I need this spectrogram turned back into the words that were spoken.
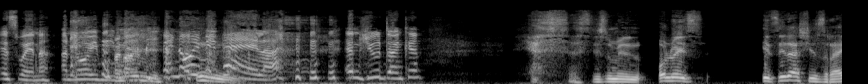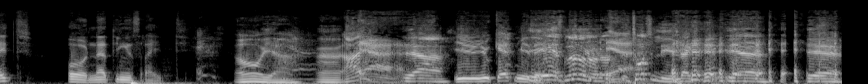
It's wena. Annoy me. annoy me Annoy me, Pela. And you, Duncan? Yes, yes, this woman always, it's either she's right or nothing is right. oh yeah uh, I, Yeah. yeah You, you get me there. yes no no no, no Yeah. totally like yeah yeah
